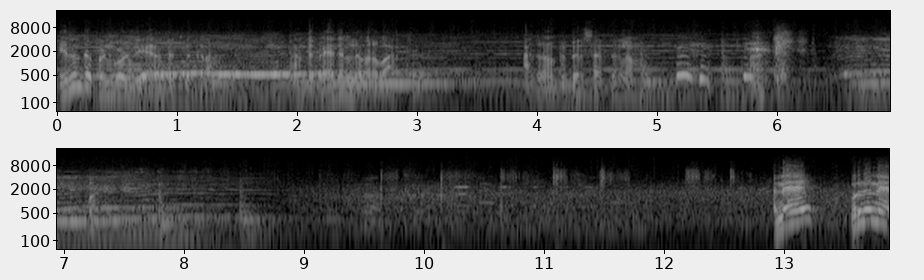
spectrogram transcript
இருந்த பெண் குழந்தையை இழந்துட்டு இருக்கிறான். அந்த வேதனையில வர வார்த்தை அதெல்லாம் போய் பெருசா எடுத்துக்கலாமா. அண்ணே முருகண்ணே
